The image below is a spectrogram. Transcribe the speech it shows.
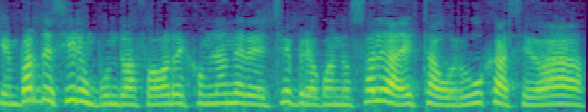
que en parte sí era un punto a favor de Homelander de che, pero cuando salga de esta burbuja se va,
